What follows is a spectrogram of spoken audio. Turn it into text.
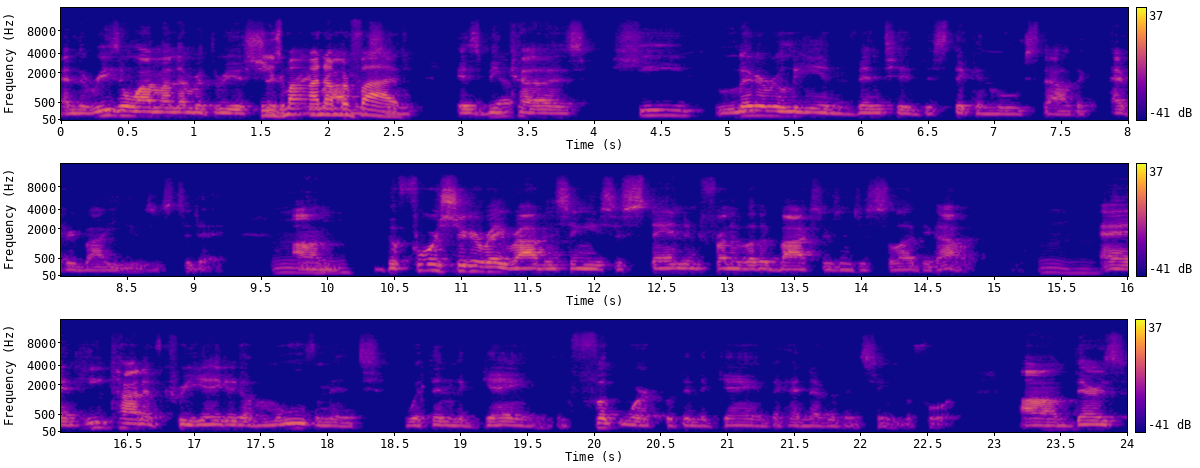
And the reason why my number three is Sugar He's my Ray number five. Robinson is Yep. because he literally invented the stick and move style that everybody uses today. Mhm. Um, before Sugar Ray Robinson used to stand in front of other boxers and just slug it out Mhm. and he kind of created a movement within the game and footwork within the game that had never been seen before. Um, there's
